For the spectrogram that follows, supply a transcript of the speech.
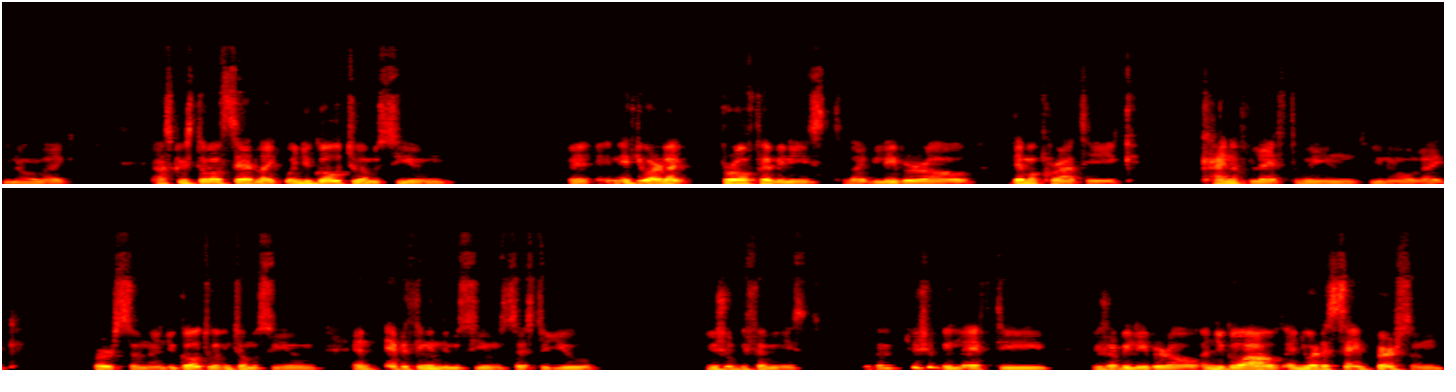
you know like as cristobal said like when you go to a museum eh, and if you are like pro-feminist like liberal democratic kind of left-wing you know like person and you go to into a museum and everything in the museum says to you you should be feminist. You should be lefty. You should be liberal. And you go out and you are the same person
